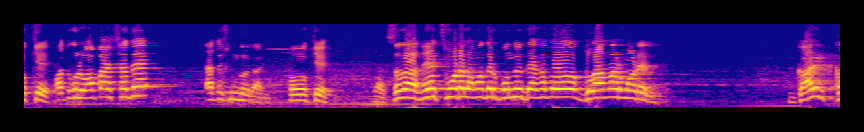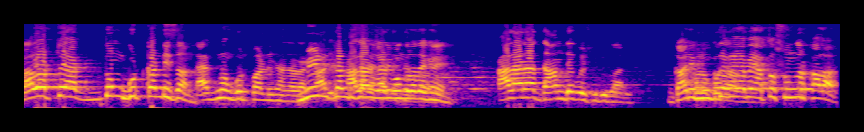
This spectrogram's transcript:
ওকে কতগুলো অফারের সাথে? এত সুন্দর গাড়ি। ওকে দাদা নেক্সট মডেল আমাদের বন্ধু দেখাবো গ্লামার মডেল গাড়ির কালার তো একদম গুড কন্ডিশন একদম গুড কন্ডিশন দাদা। মিন্ট কন্ডিশন গাড়ি বন্ধুরা দেখে নিন। কালার আর দাম দেখবে শুধু গাড়ি। গাড়ি মুখ দেখা যাবে এত সুন্দর কালার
